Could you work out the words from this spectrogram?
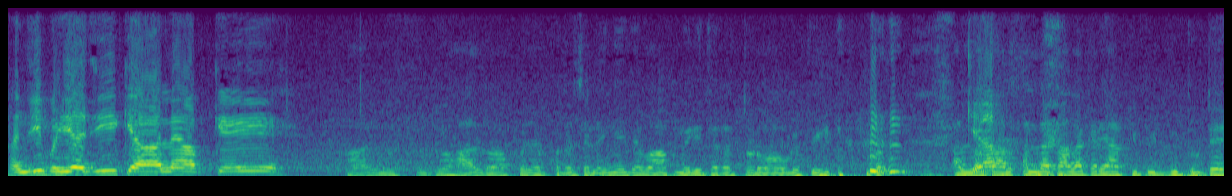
हाँ जी भैया जी क्या हाल है आपके? हाल मत पूछो हाल तो आपको जब पता चलेंगे जब आप मेरी तरह तुड़वाओगे पीठ। अल्लाह ताला अल्लाह ताला करे आपकी पीठ भी टूटे।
